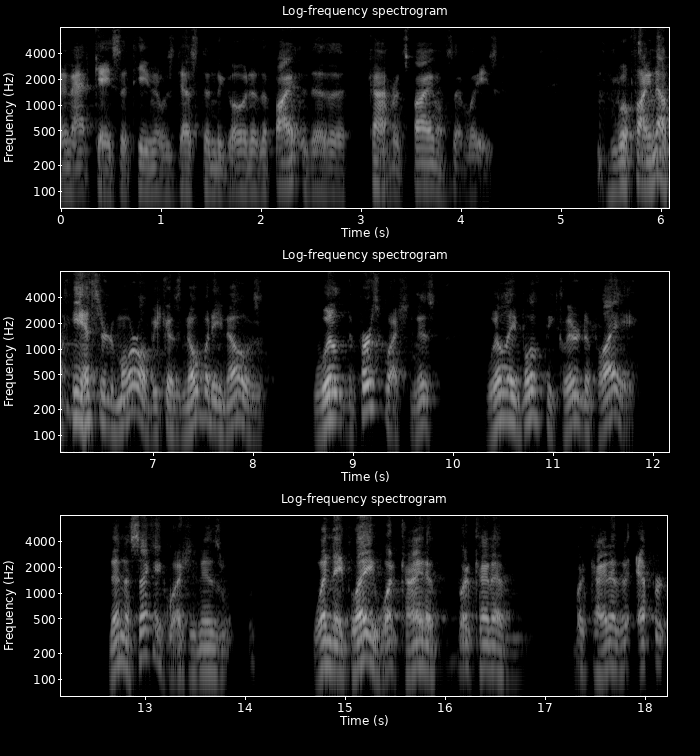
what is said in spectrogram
in that case a team that was destined to go to the fi- to the conference finals at least. We'll find out the answer tomorrow because nobody knows. Will the first question is, will they both be cleared to play? Then the second question is, when they play, what kind of what kind of what kind of effort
